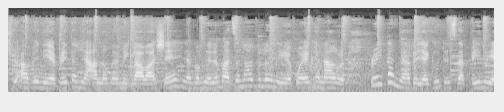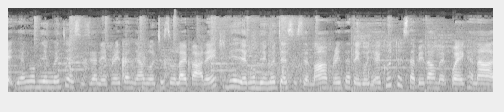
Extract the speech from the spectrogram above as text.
ဖိုးတလိုင်းကိုတ िश ူအားပေးနေတဲ့ပရိသတ်များအားလုံးပဲမင်္ဂလာပါရှင်ရန်ကုန်မြို့ထဲမှာကျင်းပပြုလုပ်နေတဲ့ပွဲအခမ်းအနားကိုပရိသတ်များတို့ရိုက်ကူးတင်ဆက်ပေးနေတဲ့ရန်ကုန်မြင်ကွင်းကျက်စီစဉ်နဲ့ပရိသတ်များကိုကြိုဆိုလိုက်ပါတယ်ဒီနေ့ရန်ကုန်မြင်ကွင်းကျက်စီစဉ်မှာပရိသတ်တွေကိုရိုက်ကူးတင်ဆက်ပေးသွားမယ့်ပွဲအခမ်းအနား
